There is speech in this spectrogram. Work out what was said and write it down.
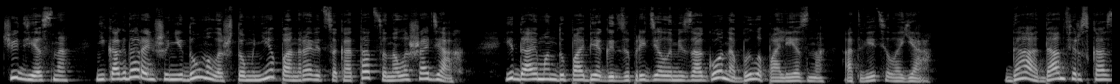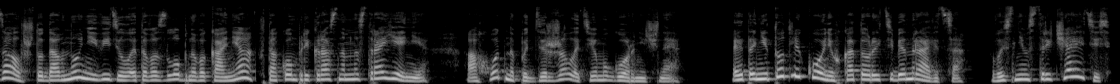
«Чудесно! Никогда раньше не думала, что мне понравится кататься на лошадях. И Даймонду побегать за пределами загона было полезно», — ответила я. Да, Данфер сказал, что давно не видел этого злобного коня в таком прекрасном настроении, охотно поддержала тему горничная. «Это не тот ли конюх, который тебе нравится? Вы с ним встречаетесь?»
